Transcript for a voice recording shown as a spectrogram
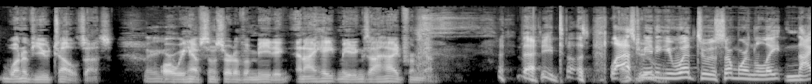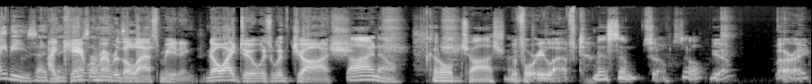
one of you tells us you or go. we have some sort of a meeting. And I hate meetings. I hide from them. that he does. Last do. meeting you went to is somewhere in the late nineties. I, I can't remember the last meeting. No, I do. It was with Josh I know. Good old Josh. Before he left. miss him. So, So yeah. All right.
